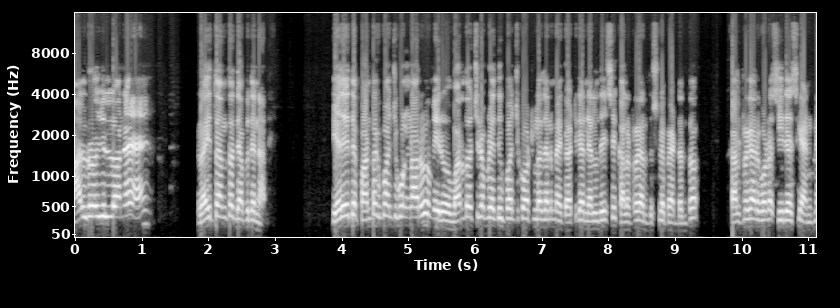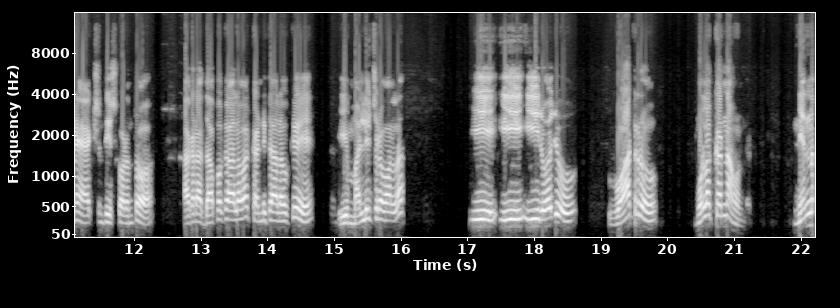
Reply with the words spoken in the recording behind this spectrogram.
నాలుగు రోజుల్లోనే రైతు అంతా దెబ్బతినాలి. ఏదైతే పంటకు పంచుకుంటున్నారో మీరు వరద వచ్చినప్పుడు ఎందుకు పంచుకోవట్లేదని మేము గట్టిగా నిలదీసి కలెక్టర్ గారి దృష్టిలో పెట్టడంతో కలెక్టర్ గారు కూడా సీరియస్గా వెంటనే యాక్షన్ తీసుకోవడంతో అక్కడ దెబ్బ కాలువ కండి కాలువకి ఈ మళ్ళించడం వల్ల ఈ ఈ ఈ రోజు వాటర్ ములక్కన్నా ఉంది. నిన్న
